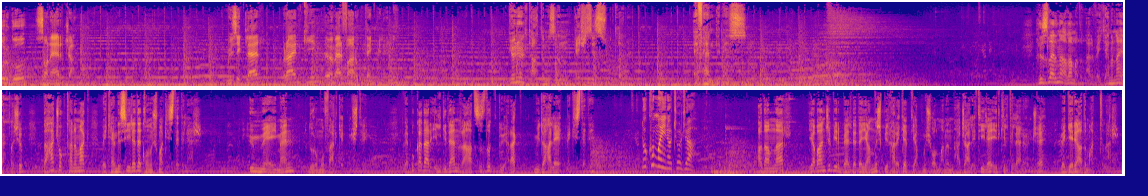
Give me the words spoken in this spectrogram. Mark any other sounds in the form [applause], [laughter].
Kurgu Soner Can Müzikler Brian Keane ve Ömer Faruk Tekbilek Gönül tahtımızın eşsiz sultanı Efendimiz Hızlarını alamadılar ve yanına yaklaşıp daha çok tanımak ve kendisiyle de konuşmak istediler. Ümmü Eymen durumu fark etmişti. Ve bu kadar ilgiden rahatsızlık duyarak müdahale etmek istedi. Dokunmayın o çocuğa. Adamlar yabancı bir beldede yanlış bir hareket yapmış olmanın hacaletiyle irkildiler önce ve geri adım attılar.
